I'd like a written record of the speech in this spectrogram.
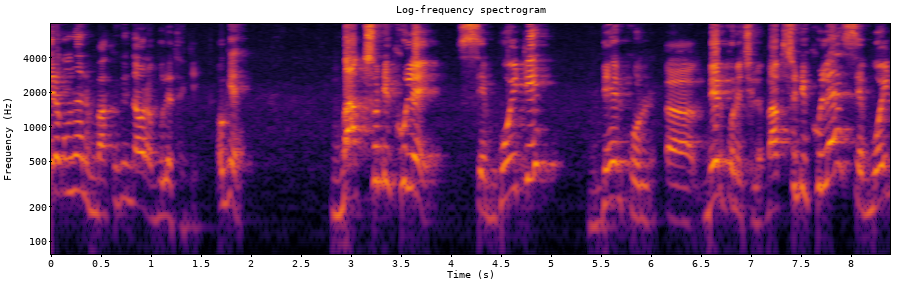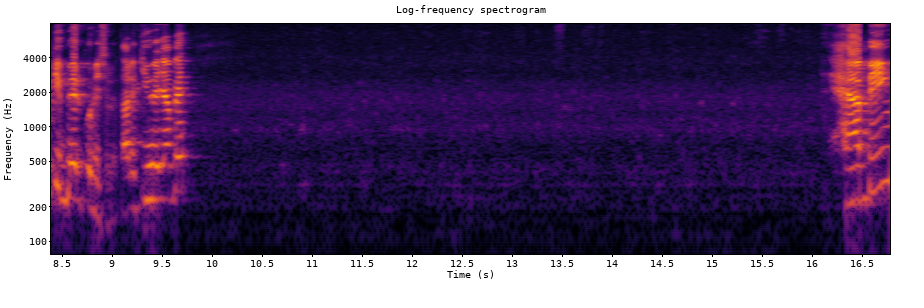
এরকম ধরনের বাক্য কিন্তু আমরা বলে থাকি ওকে বাক্সটি খুলে সে বইটি বের কর বের করেছিল। বাক্সটি খুলে সে বইটি বের করেছিল, তাহলে কি হয়ে যাবে? Having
